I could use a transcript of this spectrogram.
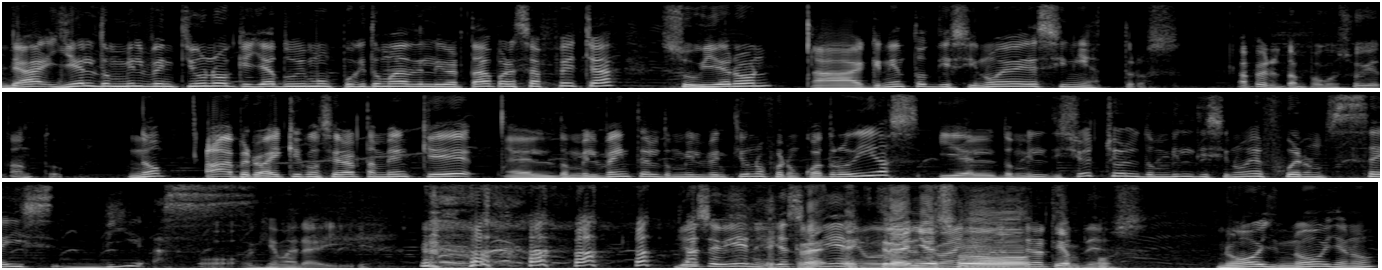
Ya, y el 2021, que ya tuvimos un poquito más de libertad para esa fecha, subieron a 519 siniestros. Ah, pero tampoco subió tanto. ¿No? Ah, pero hay que considerar también que el 2020 y el 2021 fueron cuatro días y el 2018 y el 2019 fueron seis días. Oh, qué maravilla. ya se viene, ya se viene. extraño esos tiempos. No, no, ya no.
